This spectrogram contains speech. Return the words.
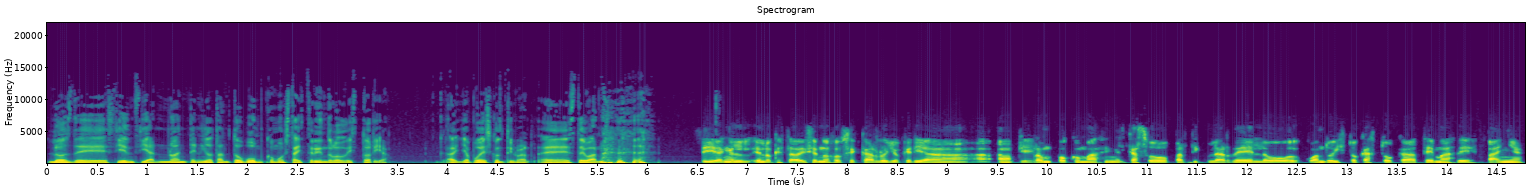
los de ciencia no han tenido tanto boom como estáis teniendo los de historia. Ya podéis continuar, eh, Esteban. Sí, en, el, en, lo que estaba diciendo José Carlos, yo quería ampliar un poco más. En el caso particular de él, o cuando Istocas toca temas de España,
